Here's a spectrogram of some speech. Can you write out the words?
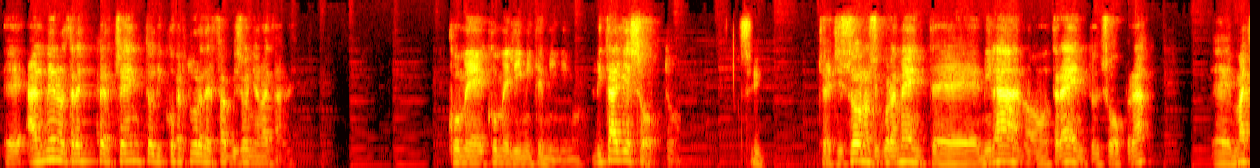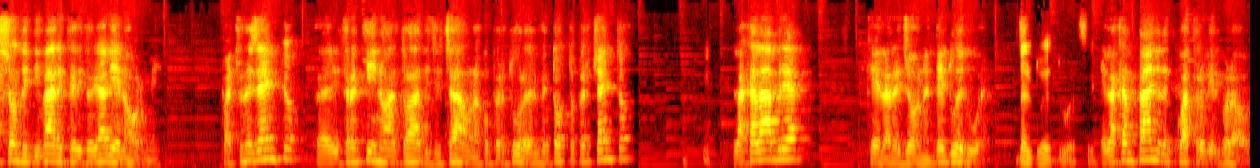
eh, almeno il 30% di copertura del fabbisogno natale come, come limite minimo. L'Italia è sotto. Sì cioè ci sono sicuramente Milano, Trento e sopra, eh, ma ci sono dei divari territoriali enormi. Faccio un esempio, eh, il Trentino Alto Adige ha una copertura del 28%, la Calabria, che è la regione, del 2,2%. Del 2,2, sì. E la Campania del 4,8%.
